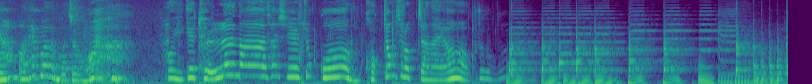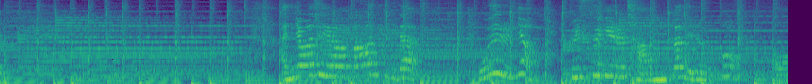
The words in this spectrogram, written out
그냥 한번 해보는 거죠 뭐. 어, 이게 될래나 사실 조금 걱정스럽잖아요. 그리고 물... 안녕하세요 빵원입니다 오늘은요 글쓰기를 잠깐 내려놓고 어,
